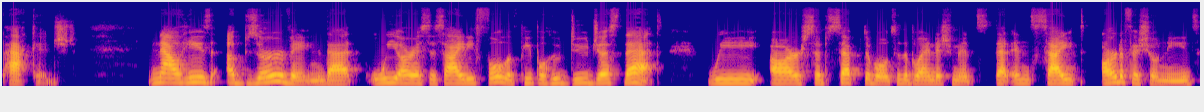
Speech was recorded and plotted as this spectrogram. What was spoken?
packaged. Now, he's observing that we are a society full of people who do just that. We are susceptible to the blandishments that incite artificial needs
